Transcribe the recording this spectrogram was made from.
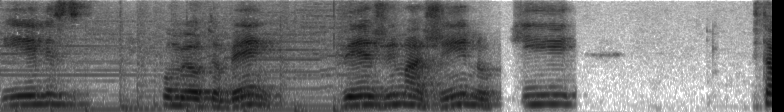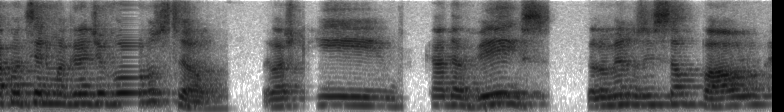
e eles, como eu também, vejo, imagino que está acontecendo uma grande evolução. Eu acho que cada vez, pelo menos em São Paulo,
